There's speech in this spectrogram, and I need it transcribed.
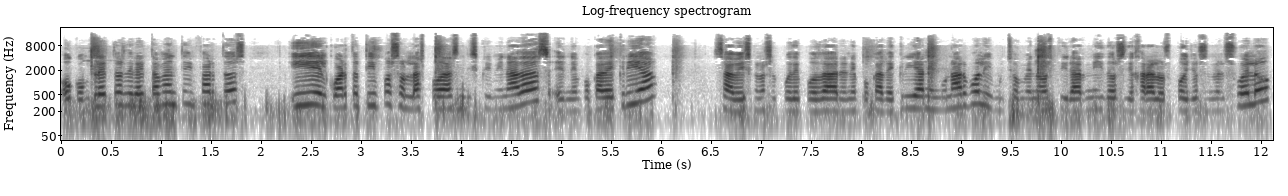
o completos directamente infartos. Y el cuarto tipo son las podas indiscriminadas en época de cría, Sabéis que no se puede podar en época de cría ningún árbol y mucho menos tirar nidos y dejar a los pollos en el suelo.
